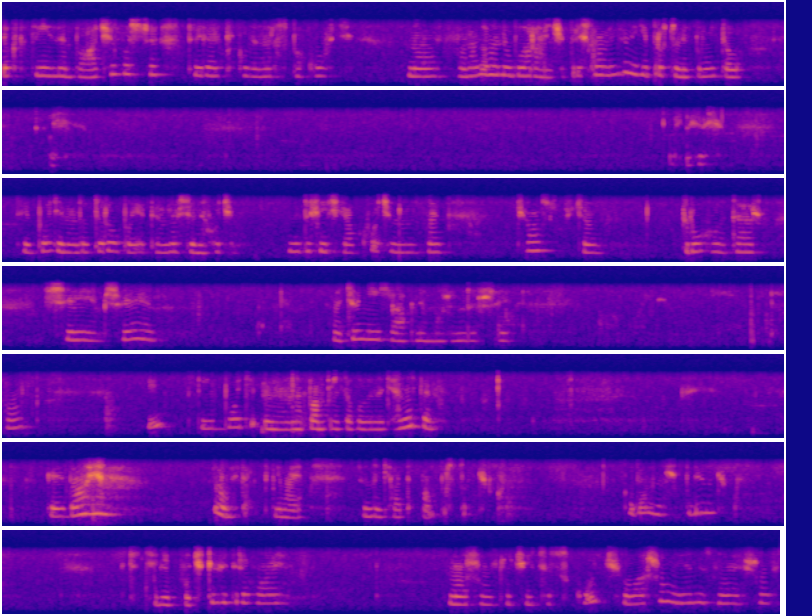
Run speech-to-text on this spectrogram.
Я, кстати, її не бачила ще, тої ляльки, коли на розпаковці. Ну, вона до мене була раніше. Прийшла, але я її просто не помітила. Ой. Ой-ой-ой. Цей боді треба доробити, ми все не хочемо. Ну, точніше, як хочемо, не знаємо. Час, все. Другого теж. Шиєм, шиєм. А цю ніяк не можемо дошити. Так. І боді. На памперс забули натягнути. Кидаємо. Ну, ось так, піднімаємо. Це надягати памперсочок. Кладемо нашу будиночку. Ці ліпочки відриваємо. В нашому случаї це скотч, у вашому я не знаю, що це.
